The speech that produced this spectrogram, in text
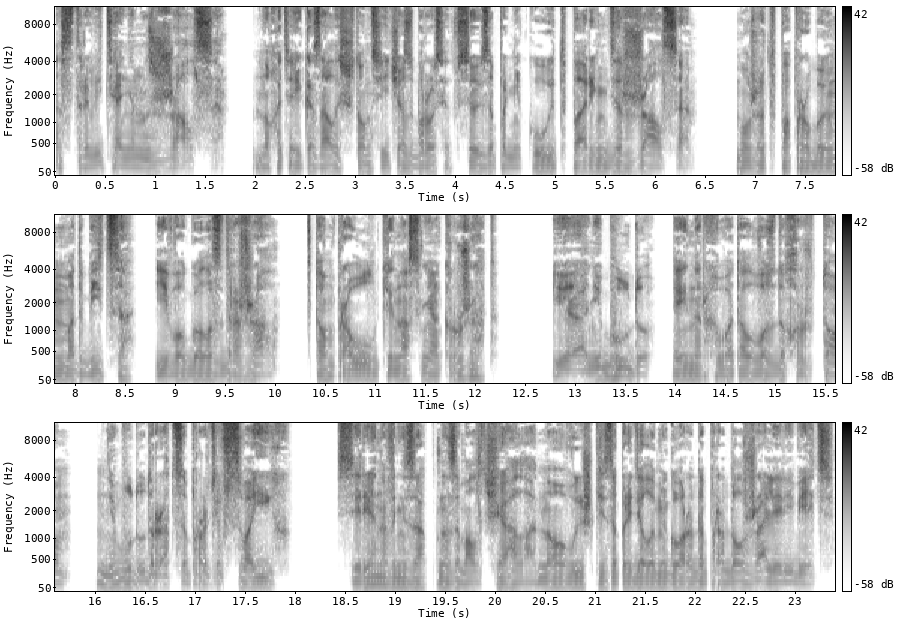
Островитянин сжался. Но хотя и казалось, что он сейчас бросит все и запаникует, парень держался. «Может, попробуем отбиться?» Его голос дрожал. «В том проулке нас не окружат». «Я не буду», — Эйнер хватал воздух ртом. «Не буду драться против своих». Сирена внезапно замолчала, но вышки за пределами города продолжали реветь.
